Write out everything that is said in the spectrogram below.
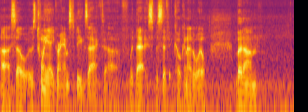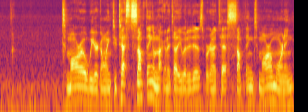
Uh, so it was 28 grams to be exact uh, with that specific coconut oil. But um, tomorrow we are going to test something. I'm not going to tell you what it is. We're going to test something tomorrow morning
